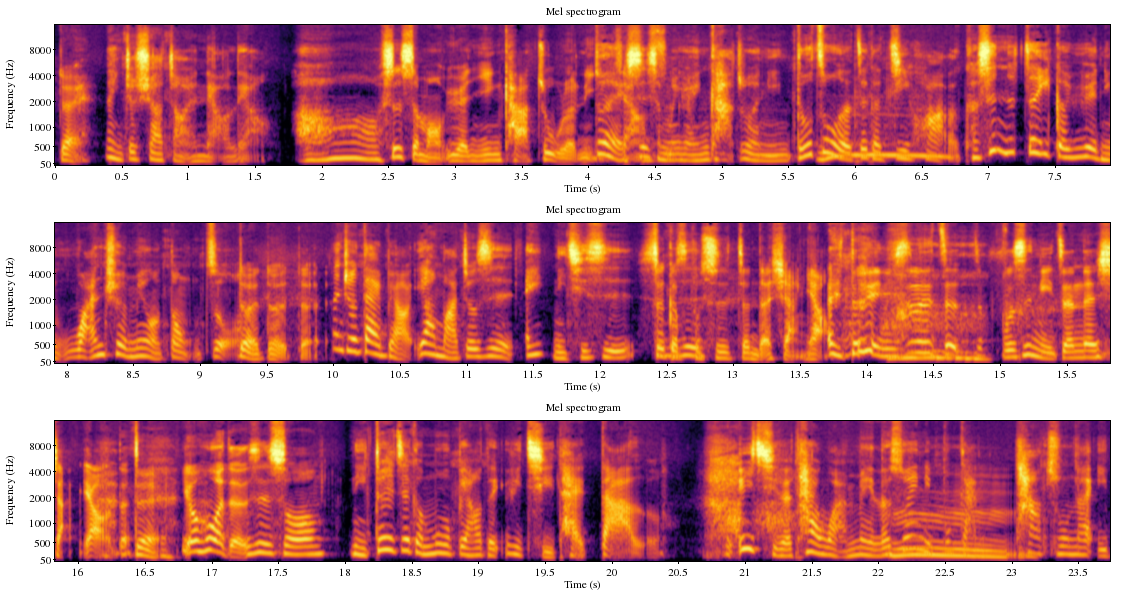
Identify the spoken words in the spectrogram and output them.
对，那你就需要找人聊聊。哦，是什么原因卡住了你？对，是什么原因卡住了你？你都做了这个计划了，嗯、可是呢，这一个月你完全没有动作。对对对，那就代表要么就是，哎，你其实这个不是真的想要。哎，对，你是不是这这不是你真的想要的？对，又或者是说，你对这个目标的预期太大了，预期的太完美了，所以你不敢踏出那一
